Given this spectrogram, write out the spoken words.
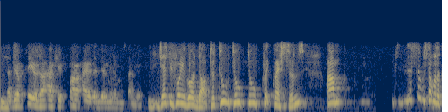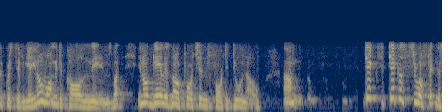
Mm-hmm. That their players are actually far higher than their minimum standards. Just before you go, Doctor, two, two, two quick questions. Um, let's say someone like a Christopher Gayle. You don't want me to call names, but you know, Gayle is now approaching 42 now. Um, Take, take us through a fitness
